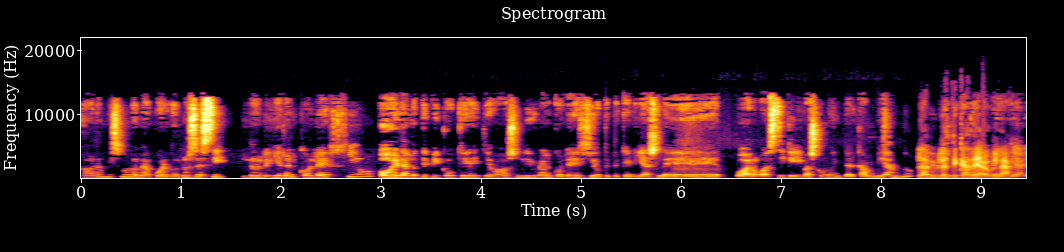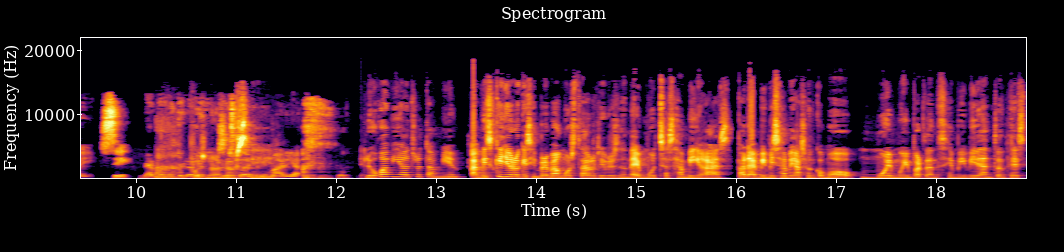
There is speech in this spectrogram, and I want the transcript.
Ahora mismo no me acuerdo, no sé si lo leí en el colegio o era lo típico que llevabas un libro al colegio que te querías leer o algo así que ibas como intercambiando. La biblioteca de aula. Sí, me acuerdo que lo pues no lo sé. primaria. Luego había otro también. A mí es que yo creo que siempre me han gustado los libros donde hay muchas amigas. Para mí mis amigas son como muy, muy importantes en mi vida. Entonces,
